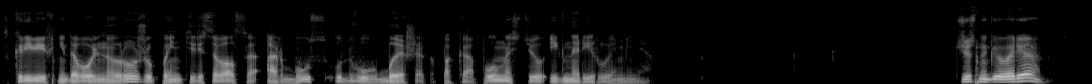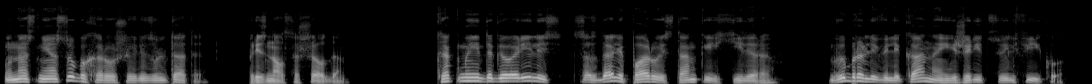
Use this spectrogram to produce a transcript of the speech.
Скривив недовольную рожу, поинтересовался арбуз у двух бэшек, пока полностью игнорируя меня. «Честно говоря, у нас не особо хорошие результаты», — признался Шелдон. «Как мы и договорились, создали пару из танка и хиллера. Выбрали великана и жрицу-эльфийку.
